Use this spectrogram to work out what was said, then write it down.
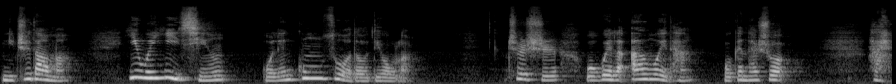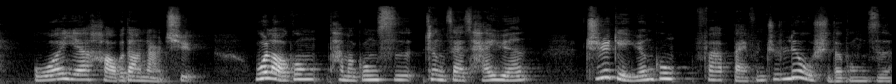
你知道吗？因为疫情，我连工作都丢了。”这时，我为了安慰他，我跟他说：“唉，我也好不到哪儿去。”我老公他们公司正在裁员，只给员工发百分之六十的工资。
